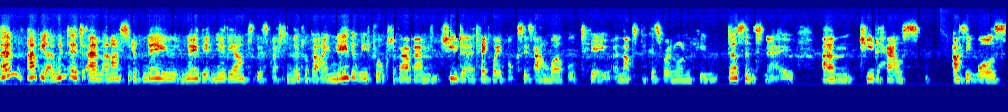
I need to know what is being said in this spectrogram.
Um, Abi, I wondered, um, and I sort of know know the know the answer to this question a little bit. I know that we've talked about um, Tudor takeaway boxes and World War II, and that's because for anyone who doesn't know, um, Tudor House, as it was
